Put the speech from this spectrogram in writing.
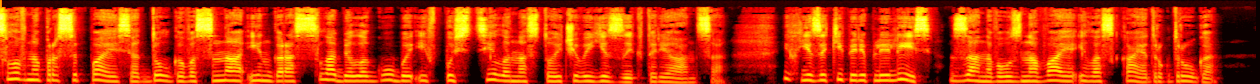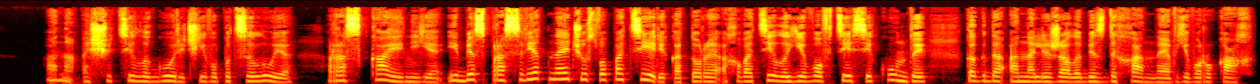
Словно просыпаясь от долгого сна, Инга расслабила губы и впустила настойчивый язык тарианца. Их языки переплелись, заново узнавая и лаская друг друга. Она ощутила горечь его поцелуя, раскаяние и беспросветное чувство потери, которое охватило его в те секунды, когда она лежала бездыханная в его руках.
